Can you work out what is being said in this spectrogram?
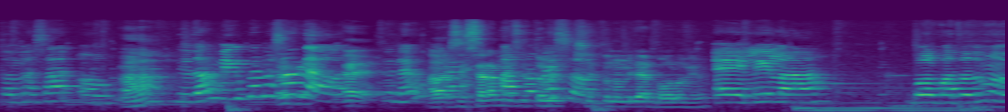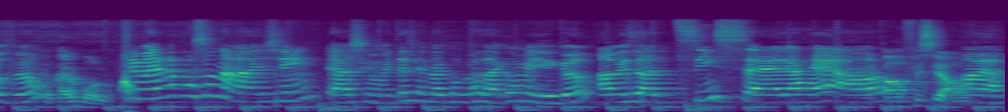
do aniversário. Oh, Aham. dia do amigo pro aniversário dela. É. Entendeu? Agora, sinceramente, se tu, se tu não me der bolo, viu? É, Lila. Bolo pra todo mundo, viu? Eu quero bolo. Primeira personagem, eu acho que muita gente vai concordar comigo. Amizade sincera, real. A oficial. Olha.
